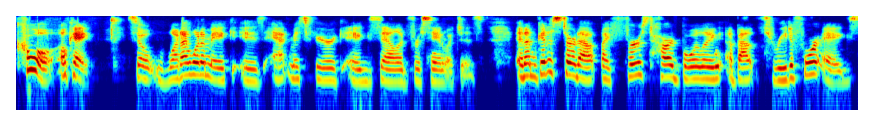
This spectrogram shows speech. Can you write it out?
Cool. Okay. So, what I want to make is atmospheric egg salad for sandwiches. And I'm going to start out by first hard boiling about three to four eggs.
